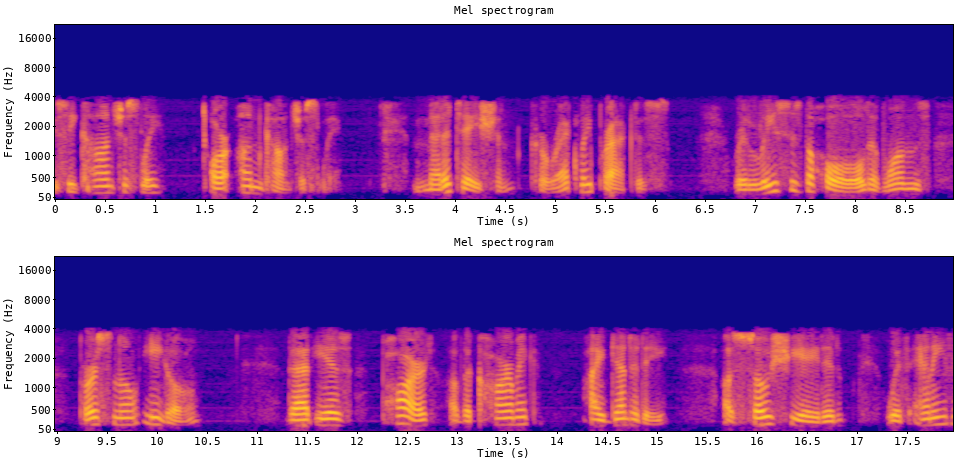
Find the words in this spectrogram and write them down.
You see, consciously or unconsciously, meditation, correctly practiced, releases the hold of one's personal ego that is part of the karmic identity associated with any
